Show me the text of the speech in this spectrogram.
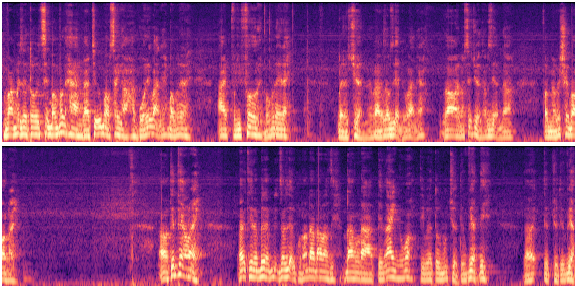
Và bây giờ tôi sẽ bấm vâng vào hàng là chữ màu xanh ở hàng cuối đấy bạn nhé. Bấm vào đây này. I prefer này bấm vào đây này. Để chuyển vào giao diện các bạn nhé. Rồi nó sẽ chuyển giao diện uh, phần mềm cái này. À, tiếp theo này. Đây thì là bây giờ giao diện của nó đang đang là gì? Đang là tiếng Anh đúng không? Thì bây giờ tôi muốn chuyển tiếng Việt đi. Đấy chuyển tiếng Việt.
